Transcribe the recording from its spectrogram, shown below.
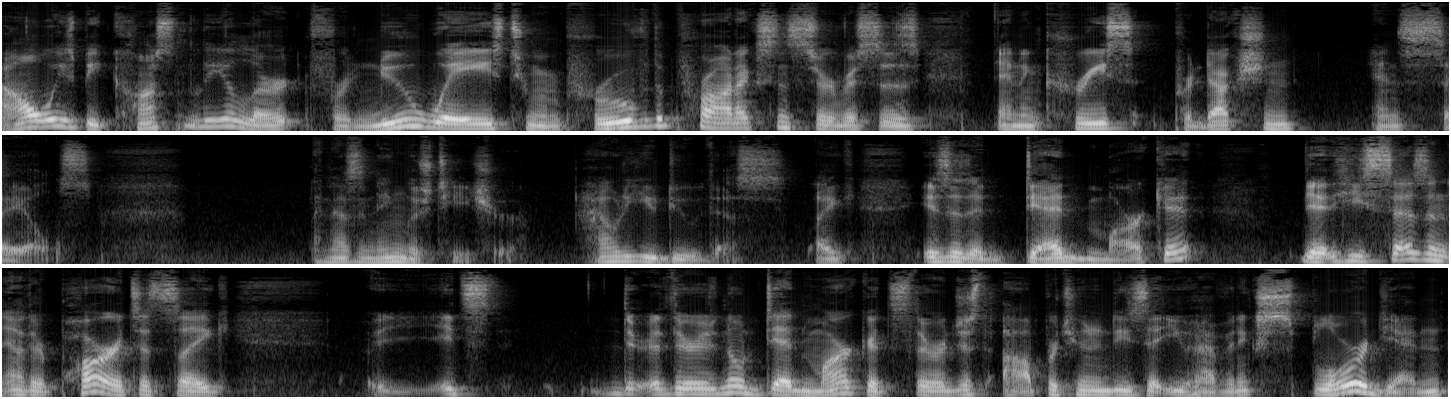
always be constantly alert for new ways to improve the products and services and increase production and sales. And as an English teacher, how do you do this? Like, is it a dead market? Yet he says in other parts, it's like it's there, there is no dead markets. There are just opportunities that you haven't explored yet. And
